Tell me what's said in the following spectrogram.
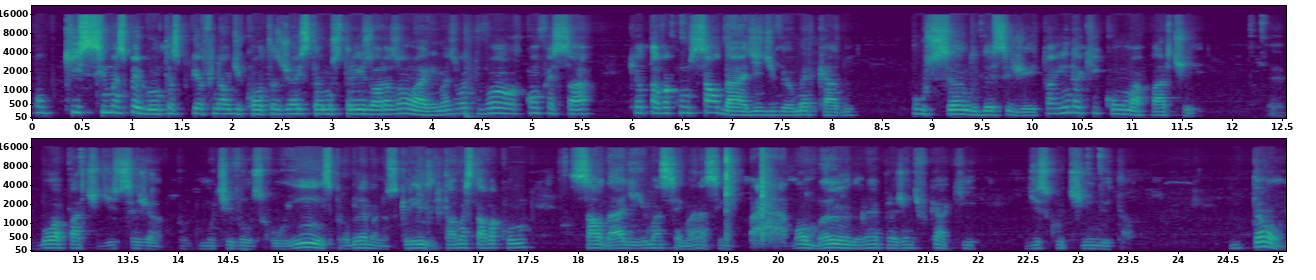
pouquíssimas perguntas, porque afinal de contas já estamos três horas online. Mas vou, vou confessar que eu estava com saudade de ver o mercado pulsando desse jeito, ainda que com uma parte, é, boa parte disso seja por motivos ruins, problema nos crises e tal, mas estava com saudade de uma semana assim, pá, bombando, né, para a gente ficar aqui discutindo e tal. Então,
